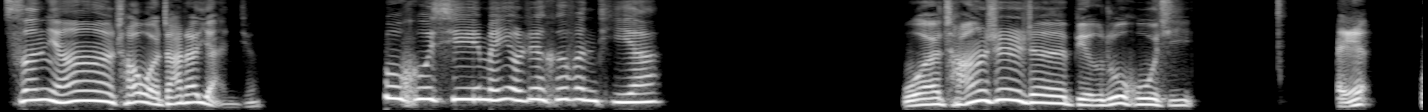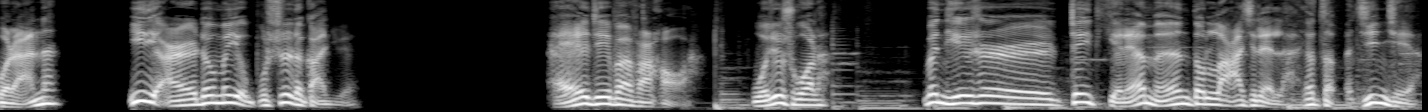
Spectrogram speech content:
三娘朝我眨眨眼睛，不呼吸没有任何问题呀。我尝试着屏住呼吸，哎呀，果然呢，一点儿都没有不适的感觉。哎，这办法好啊！我就说了，问题是这铁帘门都拉起来了，要怎么进去呀？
